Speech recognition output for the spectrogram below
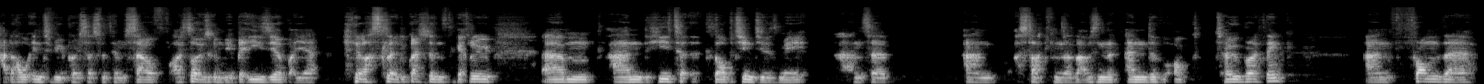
had a whole interview process with himself. I thought it was going to be a bit easier, but yeah, he asked a load of questions to get through. Um, and he took the opportunity with me and said, and I started from there. That was in the end of October, I think. And from there,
